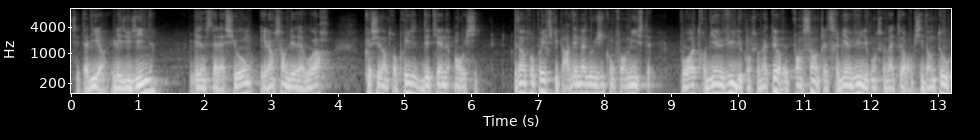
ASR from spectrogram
c'est-à-dire les usines, les installations et l'ensemble des avoirs que ces entreprises détiennent en Russie. Les entreprises qui, par démagogie conformiste, pour être bien vues des consommateurs, ou pensant qu'elles seraient bien vues des consommateurs occidentaux,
